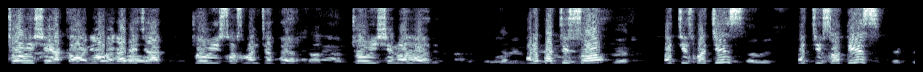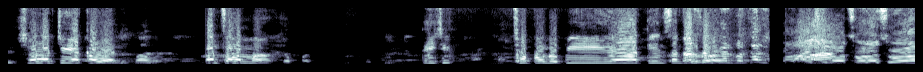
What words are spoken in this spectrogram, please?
चोवीसशे एकावन्न एवढं काय त्याच्यात चोवीसशे पंच्याहत्तर. चोवीसशे नव्वद. अरे पच्चीस सौ पच्चीस पच्चीस? पच्चीस सौ तीस? शेवटचे एकावन्न. पंचावन्न. मग त्याची छप्पन रुपये तीन संकल्प. सोळा सोळा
